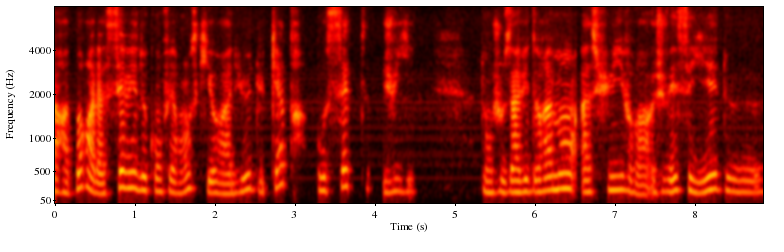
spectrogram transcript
par rapport à la série de conférences qui aura lieu du 4 au 7 juillet. Donc je vous invite vraiment à suivre. Je vais essayer de,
